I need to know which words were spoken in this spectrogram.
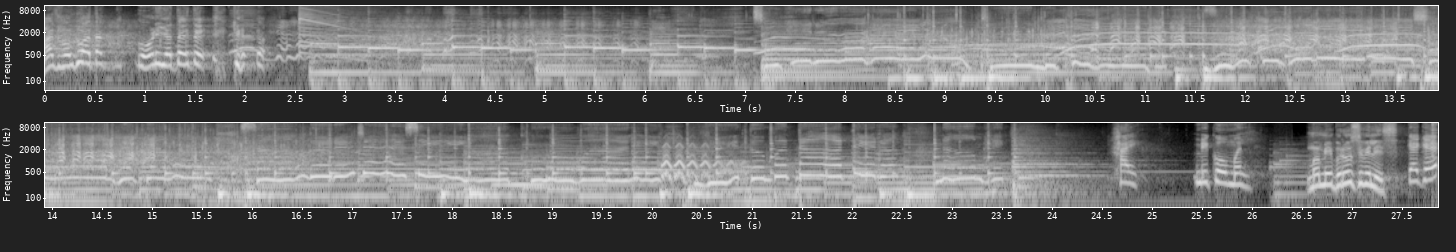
आज बघू आता कोण येत आहे ते. मी कोमल. मग मी ब्रुस विलिस. काय काय?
